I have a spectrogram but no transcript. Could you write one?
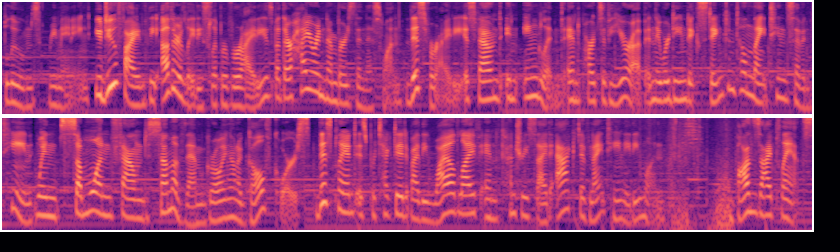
blooms remaining. You do find the other lady slipper varieties, but they're higher in numbers than this one. This variety is found in England and parts of Europe, and they were deemed extinct until 1917 when someone found some of them growing on a golf course. This plant is protected by the Wildlife and Countryside Act of 1981 bonsai plants.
